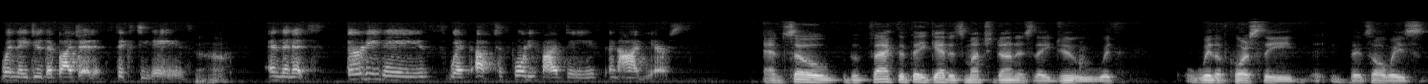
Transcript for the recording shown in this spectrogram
when they do the budget, it's 60 days, Uh-huh. and then it's 30 days with up to 45 days in odd years. And so the fact that they get as much done as they do with with, of course, the there's always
